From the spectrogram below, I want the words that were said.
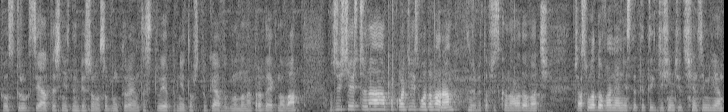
konstrukcja. Też nie jestem pierwszą osobą, która ją testuje. Pewnie tą sztukę wygląda naprawdę jak nowa. Oczywiście jeszcze na pokładzie jest ładowara, żeby to wszystko naładować. Czas ładowania niestety tych 10 tysięcy mAh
